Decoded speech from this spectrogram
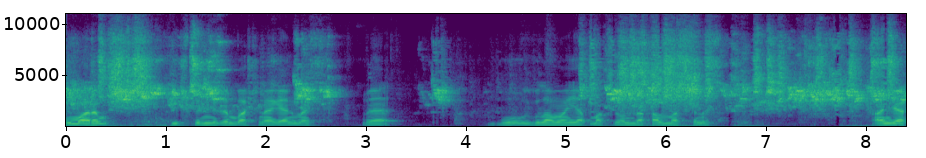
Umarım hiçbirinizin başına gelmez ve bu uygulamayı yapmak zorunda kalmazsınız. Ancak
